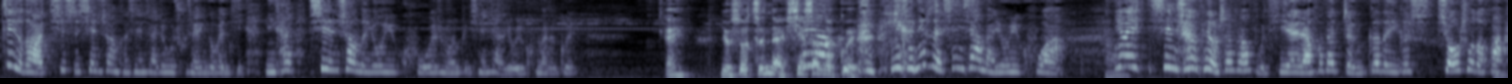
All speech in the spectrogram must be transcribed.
这个的话，其实线上和线下就会出现一个问题。你看线上的优衣库为什么比线下的优衣库卖的贵？哎，有时候真的线上的贵。你肯定是在线下买优衣库啊，因为线下它有商场补贴，然后它整个的一个销售的话，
